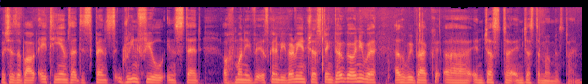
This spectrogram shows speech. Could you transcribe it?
which is about ATMs that dispense green fuel instead of money. It's going to be very interesting. Don't go anywhere. I'll be back uh, in just uh, in just a moment's time.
